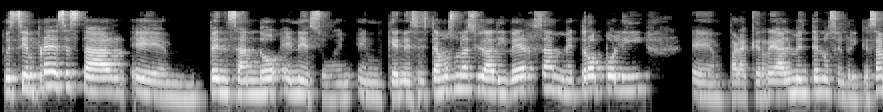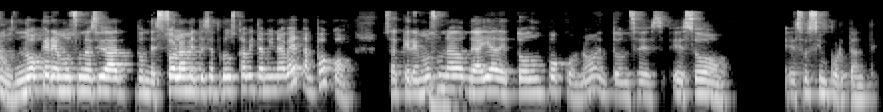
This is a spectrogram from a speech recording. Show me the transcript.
pues siempre es estar em, pensando en eso, en, en, que necesitamos una ciudad diversa, metrópoli, em, para que realmente nos enriquezamos. No queremos una ciudad donde solamente se produzca vitamina B tampoco. O sea, queremos una donde haya de todo un poco, ¿no? Entonces, eso, eso es importante.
